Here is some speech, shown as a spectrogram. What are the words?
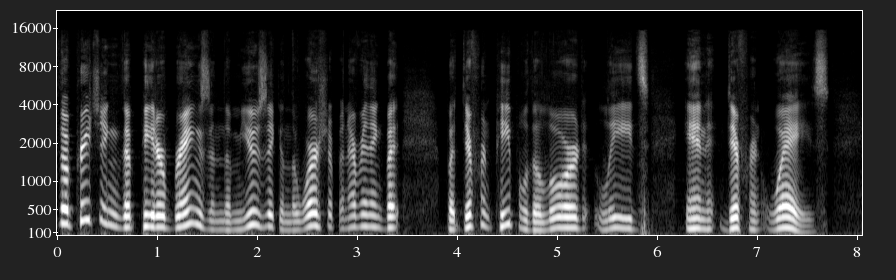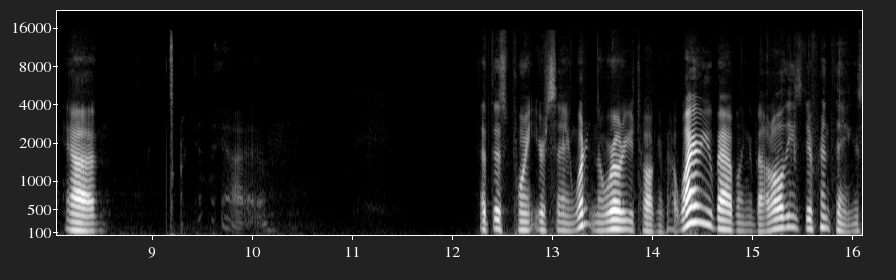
the preaching that Peter brings and the music and the worship and everything. But, but different people, the Lord leads in different ways. Uh, at this point, you're saying, What in the world are you talking about? Why are you babbling about all these different things?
